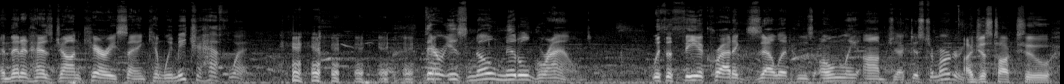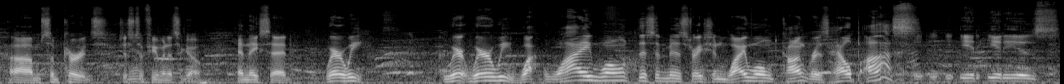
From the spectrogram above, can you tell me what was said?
And then it has John Kerry saying, Can we meet you halfway? there is no middle ground with a theocratic zealot whose only object is to murder you. I just talked to um, some Kurds just a few minutes ago, and they said, "Where are we? Where where are we? Why, why won't this administration? Why won't Congress help us?" it, it, it is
